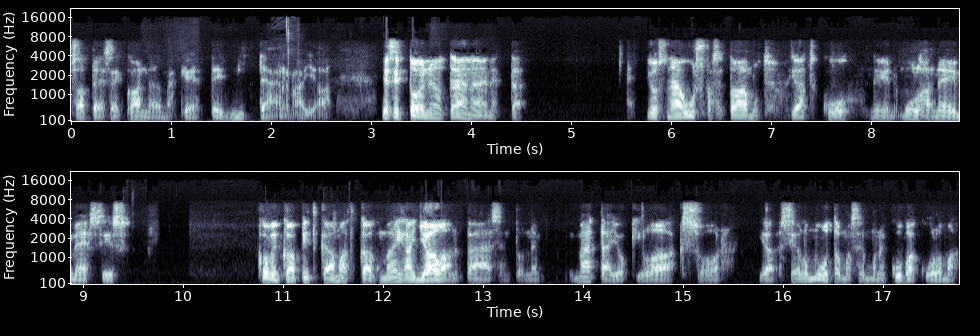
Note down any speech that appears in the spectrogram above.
sateeseen kannelmäkeen, ettei mitään rajaa. Ja sitten toinen on tämä näin, että jos nämä usvaset aamut jatkuu, niin mullahan ei mene siis kovinkaan pitkää matkaa, kun mä ihan jalan pääsen tonne Mätäjokilaaksoon. Ja siellä on muutama semmoinen kuvakulma,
